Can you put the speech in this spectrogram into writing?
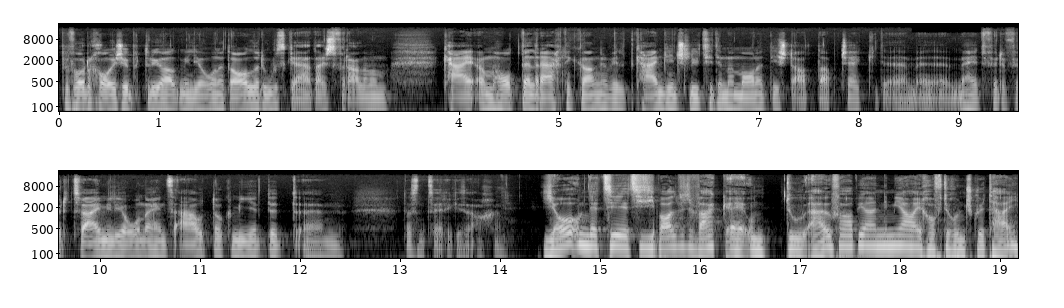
bevor er kam, ist über 3,5 Millionen Dollar ausgegeben. Da ist es vor allem um, um Hotelrechnung gegangen, weil die Geheimdienstleute in einem Monat die Stadt abchecken. Ähm, äh, man hat für, für 2 Millionen ein Auto gemietet. Ähm, das sind solche Sachen. Ja, und jetzt, jetzt sind sie bald wieder weg. Äh, und du auch, Fabian, im Jahr. Ich hoffe, du kommst gut heim.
